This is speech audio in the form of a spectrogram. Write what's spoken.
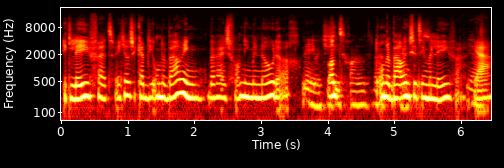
Ik leef het, weet je. Dus ik heb die onderbouwing bij wijze van niet meer nodig. Nee, want je ziet gewoon dat het de onderbouwing zit in mijn leven, ja.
